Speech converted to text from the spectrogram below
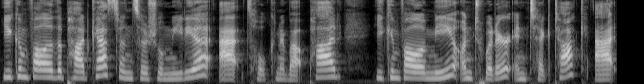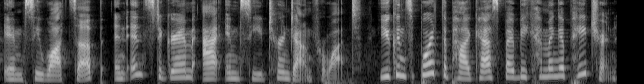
You can follow the podcast on social media at Tolkien About Pod. You can follow me on Twitter and TikTok at MC Up and Instagram at MC Turn Down for What. You can support the podcast by becoming a patron.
